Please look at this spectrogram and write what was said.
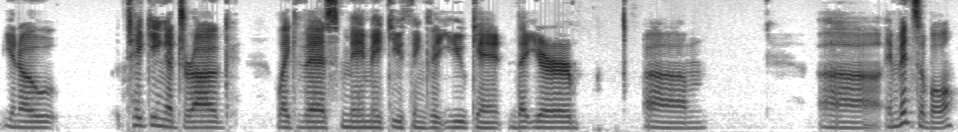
you know, taking a drug like this may make you think that you can, that you're, um, uh, invincible,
